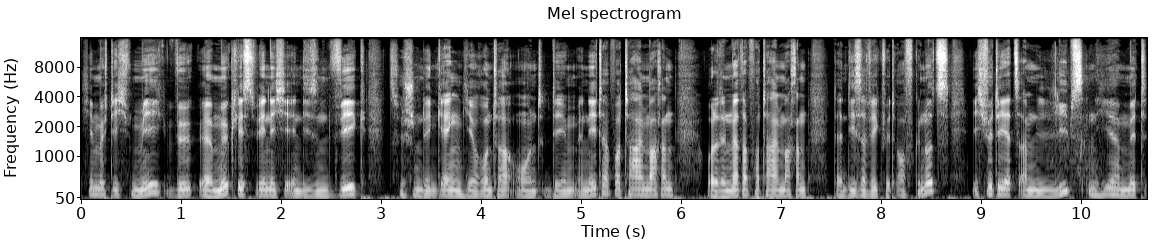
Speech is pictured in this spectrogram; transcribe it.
Hier möchte ich äh, möglichst wenig in diesen Weg zwischen den Gängen hier runter und dem Netherportal machen oder dem Netherportal machen, denn dieser Weg wird oft genutzt. Ich würde jetzt am liebsten hier mit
